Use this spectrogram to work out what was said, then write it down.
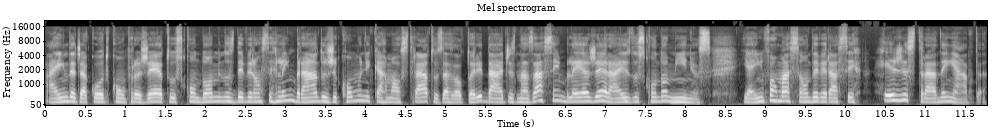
Ainda de acordo com o projeto, os condôminos deverão ser lembrados de comunicar maus tratos às autoridades nas assembleias gerais dos condomínios e a informação deverá ser registrada em ata.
